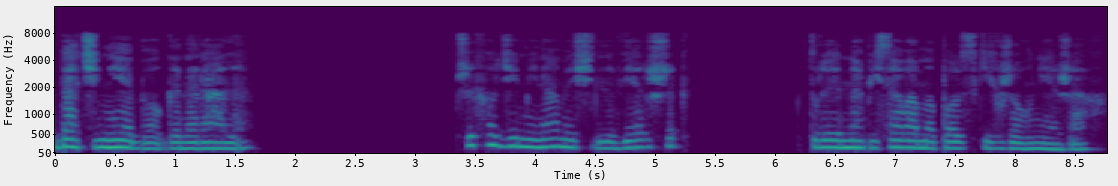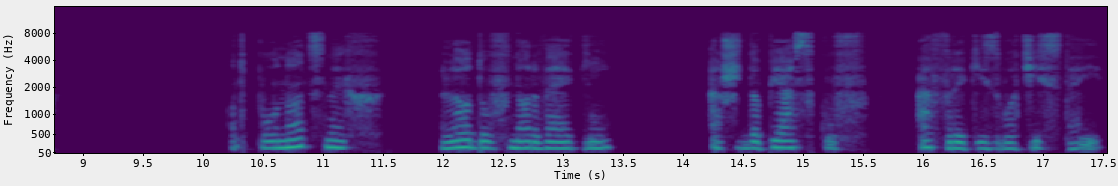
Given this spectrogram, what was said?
da ci niebo, generale. Przychodzi mi na myśl wierszyk, który napisałam o polskich żołnierzach. Od północnych lodów Norwegii aż do piasków Afryki Złocistej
